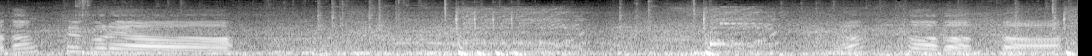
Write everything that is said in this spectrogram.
ええ加減に当たってくれよやっとだった「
